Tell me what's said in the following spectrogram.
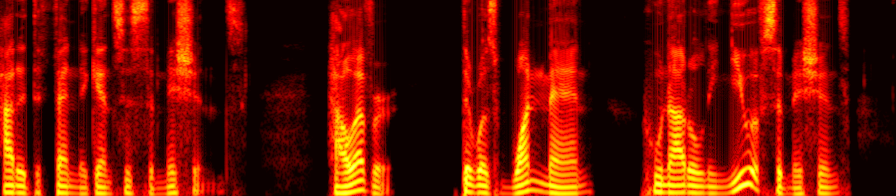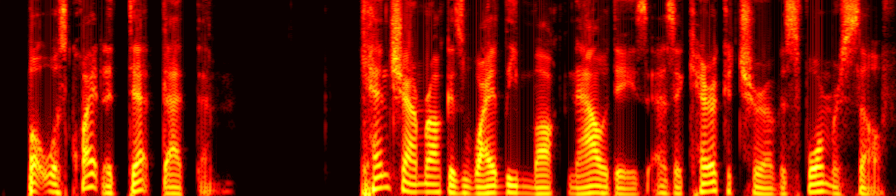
how to defend against his submissions. However, there was one man who not only knew of submissions, but was quite adept at them. Ken Shamrock is widely mocked nowadays as a caricature of his former self,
